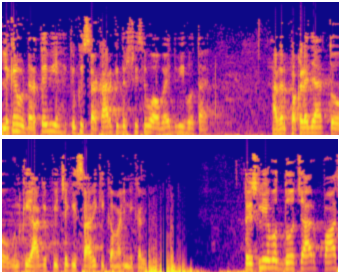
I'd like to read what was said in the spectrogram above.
लेकिन वो डरते भी हैं क्योंकि सरकार की दृष्टि से वो अवैध भी होता है। अगर पकड़े जाए तो उनकी आगे पीछे की सारी की कमाई निकल जाए। तो इसलिए वो दो चार पाँच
